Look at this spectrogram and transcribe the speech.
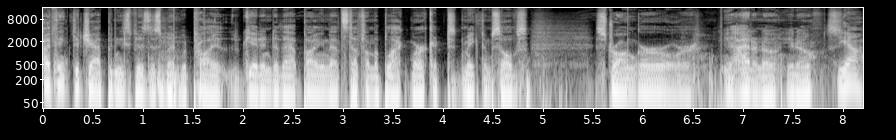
I think the Japanese businessmen would probably get into that, buying that stuff on the black market to make themselves stronger, or yeah, I don't know. You know, Yeah.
